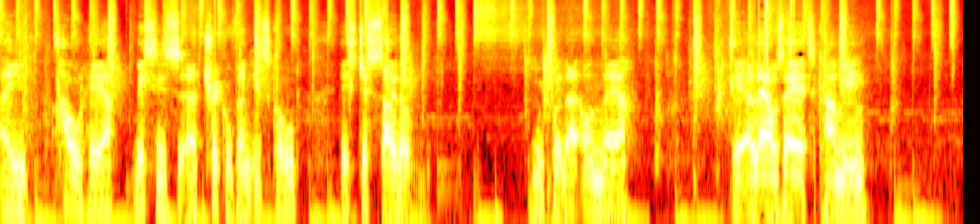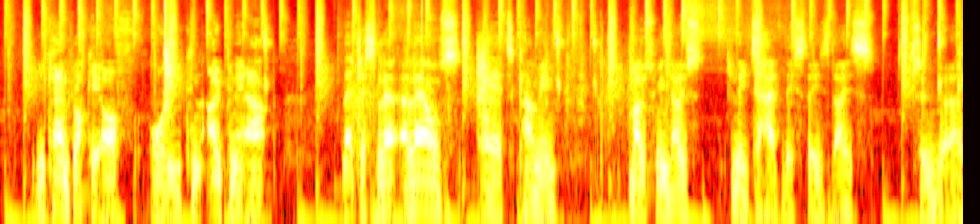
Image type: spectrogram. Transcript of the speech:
a hole here. This is a trickle vent it's called. It's just so that we put that on there. It allows air to come in. You can block it off or you can open it up. That just allows air to come in. Most windows need to have this these days to uh,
